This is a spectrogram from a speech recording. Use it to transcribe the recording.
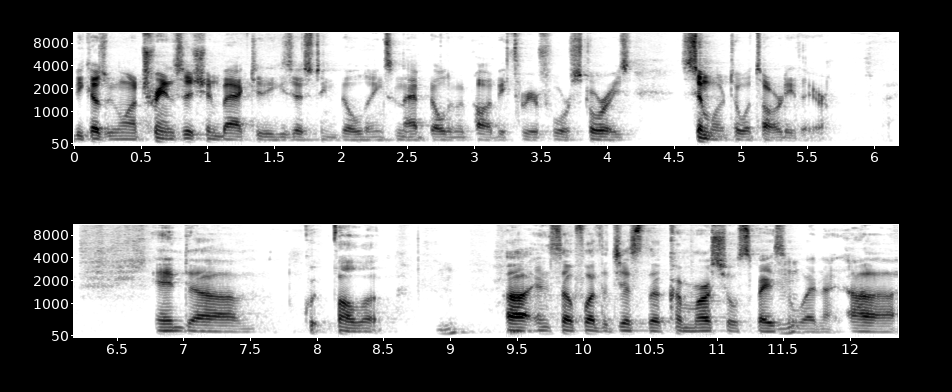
because we want to transition back to the existing buildings, and that building would probably be three or four stories, similar to what's already there. And um, quick follow-up. Uh, And so for the, just the commercial space and whatnot, uh,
